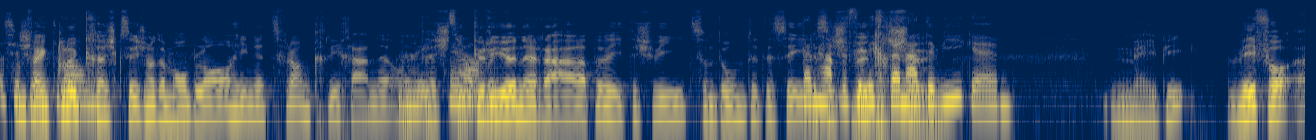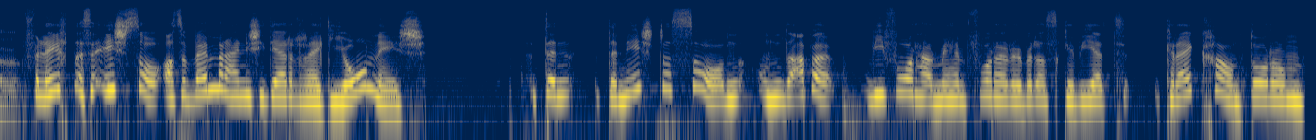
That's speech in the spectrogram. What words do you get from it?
es ist Und wenn du Glück hast, siehst du noch den Mont Blanc hinten in Frankreich hin und Ja, hast die ja. grünen Reben in der Schweiz und unten den See. dann das hat man vielleicht dann auch den Wein gern. Maybe. Wie von, äh, Vielleicht, es ist so, also wenn man eigentlich in dieser Region ist, dann, dann ist das so. Und, und eben, wie vorher, wir haben vorher über das Gebiet geredet und darum,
